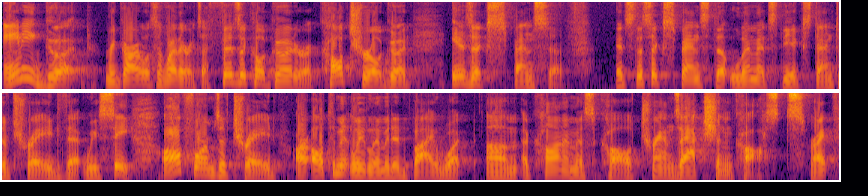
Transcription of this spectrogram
any good, regardless of whether it's a physical good or a cultural good, is expensive It's this expense that limits the extent of trade that we see. All forms of trade are ultimately limited by what um, economists call transaction costs, right?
